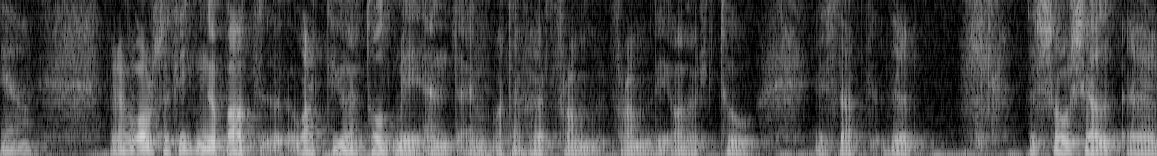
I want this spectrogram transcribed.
Yeah. And I was also thinking about uh, what you have told me and, and what I've heard from, from the other two is that the the social uh,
